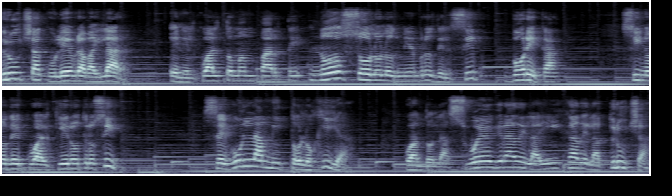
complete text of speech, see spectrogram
Trucha Culebra Bailar, en el cual toman parte no solo los miembros del SIP Boreca, sino de cualquier otro SIP. Según la mitología, cuando la suegra de la hija de la trucha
